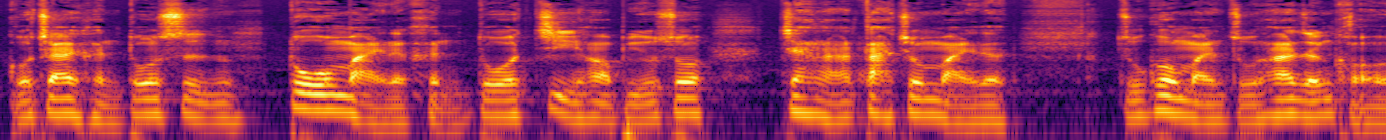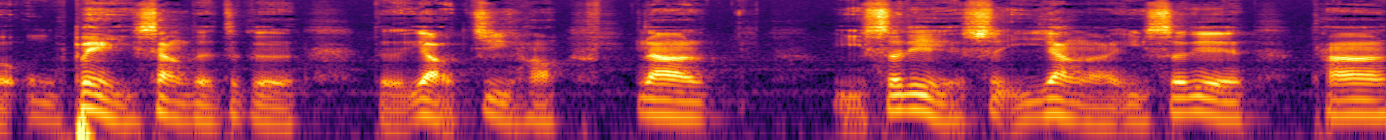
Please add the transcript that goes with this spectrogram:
国家很多是多买了很多剂哈，比如说加拿大就买了足够满足他人口五倍以上的这个的药剂哈。那以色列也是一样啊，以色列它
